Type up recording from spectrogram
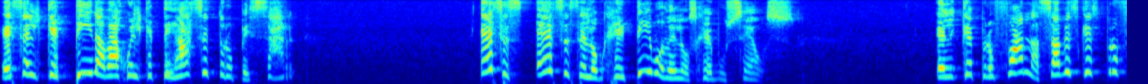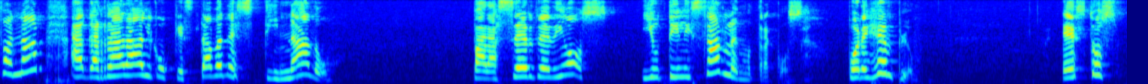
Es el que tira abajo, el que te hace tropezar. Ese es, el objetivo de los jebuseos. El que profana, ¿sabes qué es profanar? Agarrar algo que estaba destinado para ser de Dios y utilizarlo en otra cosa. Por ejemplo, estos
